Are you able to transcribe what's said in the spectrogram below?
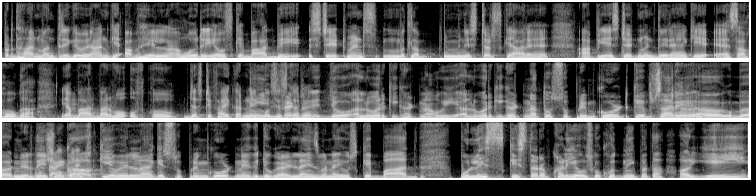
प्रधानमंत्री के बयान की अवहेलना हो रही है उसके बाद भी स्टेटमेंट्स मतलब मिनिस्टर्स के आ रहे हैं आप ये स्टेटमेंट दे रहे हैं कि ऐसा होगा या बार बार वो उसको जस्टिफाई करने की कोशिश कर रहे हैं जो अलवर की घटना हुई अलवर की घटना तो सुप्रीम कोर्ट के सारे हाँ, निर्देशों का की अवहेलना है कि सुप्रीम कोर्ट ने जो गाइडलाइंस बनाई उसके बाद पुलिस किस तरफ़ खड़ी है उसको खुद नहीं पता। और यही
